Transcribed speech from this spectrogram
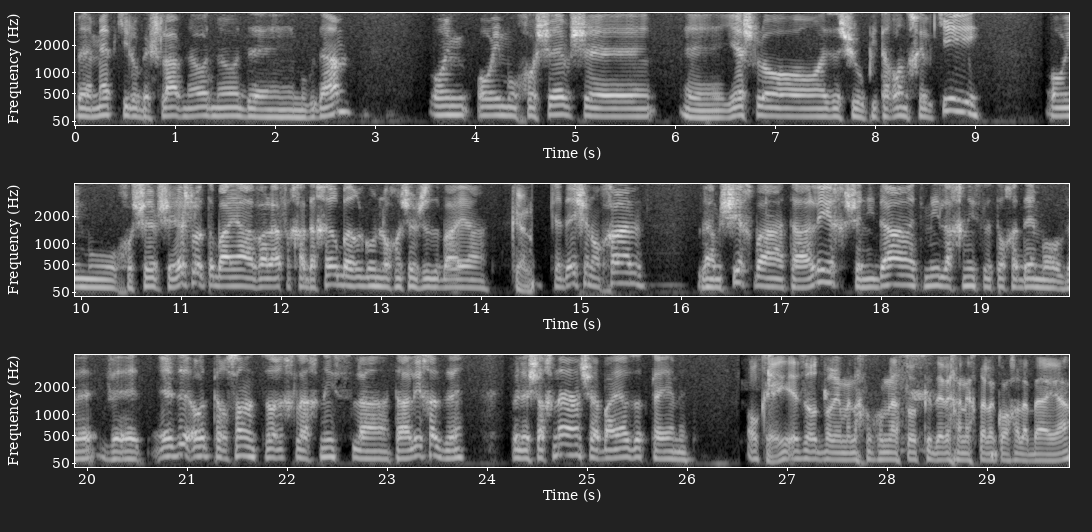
באמת כאילו בשלב מאוד מאוד אה, מוקדם או אם, או אם הוא חושב שיש לו איזשהו פתרון חלקי או אם הוא חושב שיש לו את הבעיה אבל אף אחד אחר בארגון לא חושב שזה בעיה כן. כדי שנוכל להמשיך בתהליך שנדע את מי להכניס לתוך הדמו ו- ואיזה עוד פרסונות צריך להכניס לתהליך הזה ולשכנע שהבעיה הזאת קיימת. אוקיי איזה עוד דברים אנחנו יכולים לעשות כדי לחנך את הלקוח על הבעיה.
